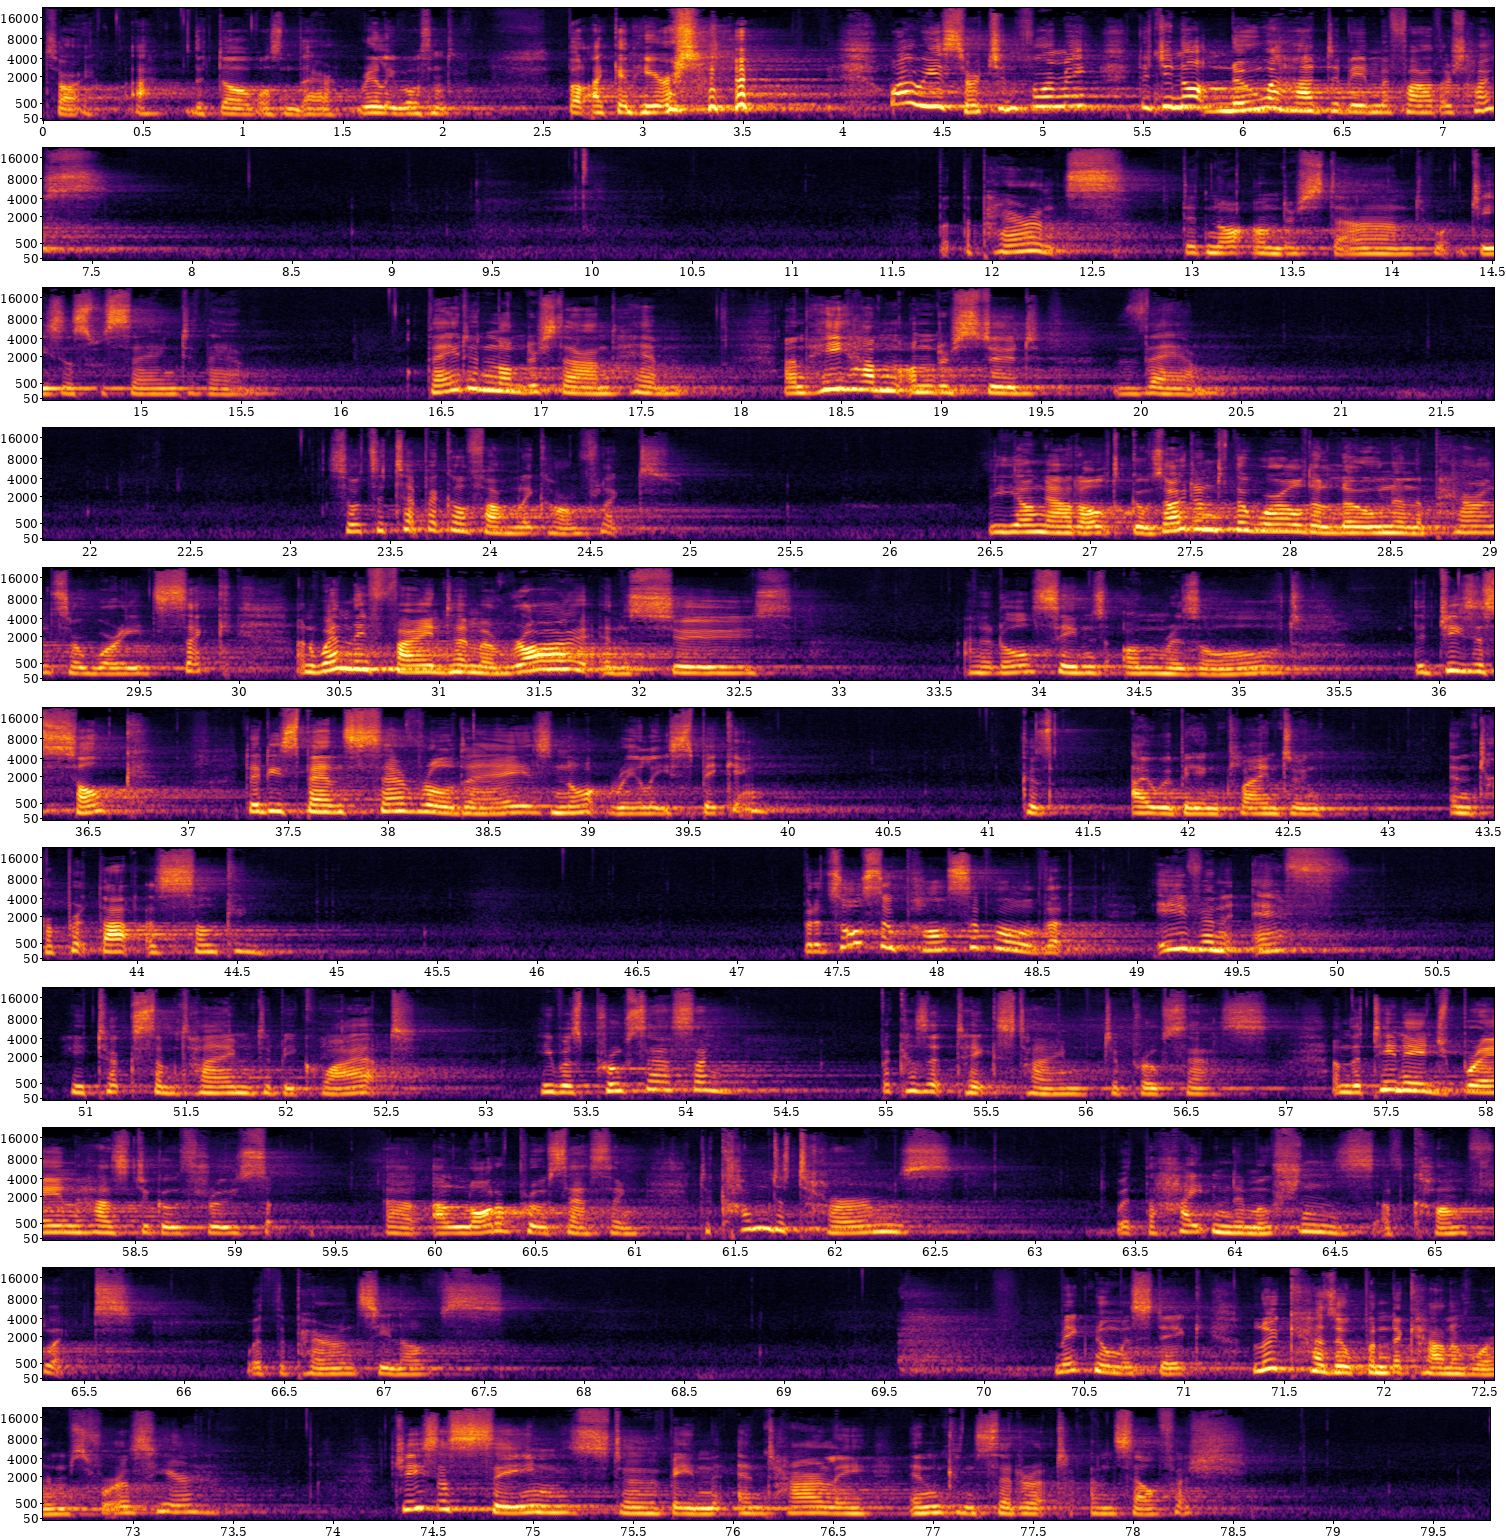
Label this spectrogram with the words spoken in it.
Sorry, ah, the duh wasn't there. Really wasn't. But I can hear it. Why were you searching for me? Did you not know I had to be in my father's house? But the parents did not understand what Jesus was saying to them. They didn't understand him, and he hadn't understood them. So it's a typical family conflict. The young adult goes out into the world alone, and the parents are worried sick. And when they find him, a row ensues, and it all seems unresolved. Did Jesus sulk? Did he spend several days not really speaking? Because I would be inclined to interpret that as sulking. But it's also possible that even if he took some time to be quiet, he was processing because it takes time to process. And the teenage brain has to go through uh, a lot of processing to come to terms with the heightened emotions of conflict with the parents he loves. Make no mistake, Luke has opened a can of worms for us here. Jesus seems to have been entirely inconsiderate and selfish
